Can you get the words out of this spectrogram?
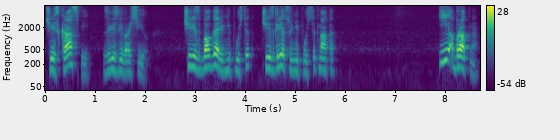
через Каспий, завезли в Россию. Через Болгарию не пустят, через Грецию не пустят НАТО. И обратно.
